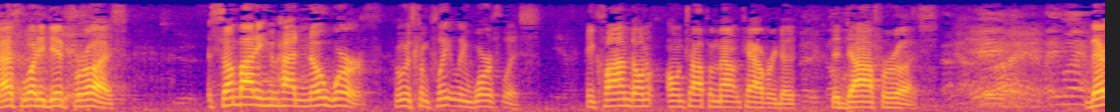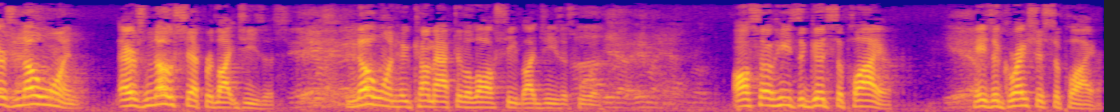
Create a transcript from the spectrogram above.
That's what he did for us. Somebody who had no worth, who was completely worthless. He climbed on, on top of Mount Calvary to, to die for us. There's no one, there's no shepherd like Jesus. No one who'd come after the lost sheep like Jesus would. Also, He's a good supplier. He's a gracious supplier.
